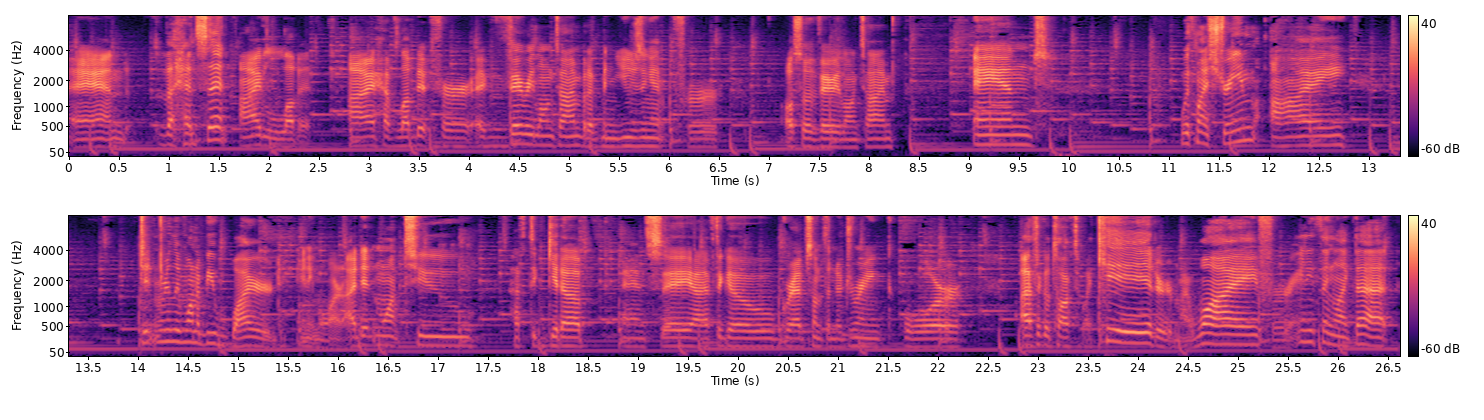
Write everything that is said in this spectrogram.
And the headset, I love it. I have loved it for a very long time, but I've been using it for also a very long time. And with my stream, I didn't really want to be wired anymore. I didn't want to have to get up and say I have to go grab something to drink or I have to go talk to my kid or my wife or anything like that.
